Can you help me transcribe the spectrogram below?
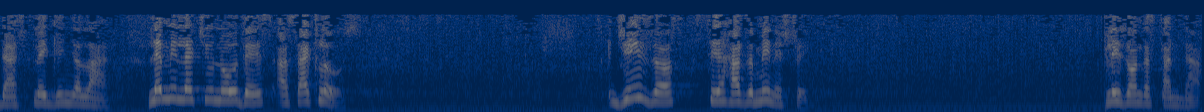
that's plaguing your life. Let me let you know this as I close. Jesus still has a ministry. Please understand that.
